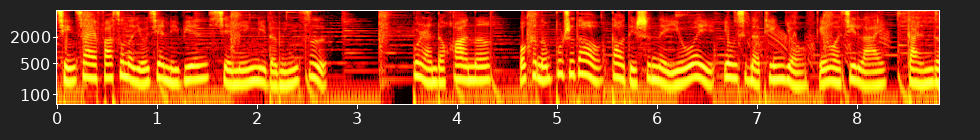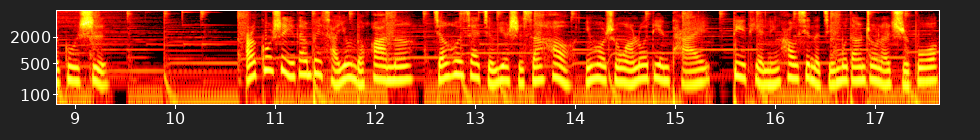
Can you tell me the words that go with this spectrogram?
请在发送的邮件里边写明你的名字，不然的话呢，我可能不知道到底是哪一位用心的听友给我寄来感人的故事。而故事一旦被采用的话呢，将会在九月十三号萤火虫网络电台地铁零号线的节目当中来直播，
